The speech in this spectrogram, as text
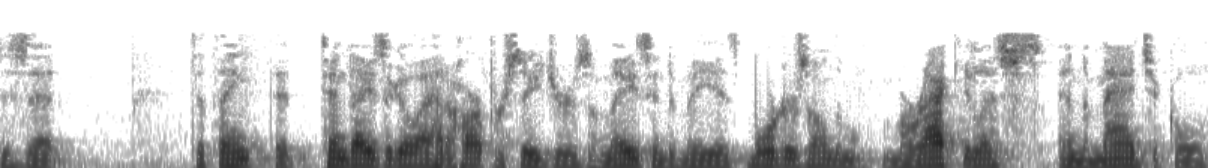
is that to think that 10 days ago I had a heart procedure is amazing to me. It borders on the miraculous and the magical.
